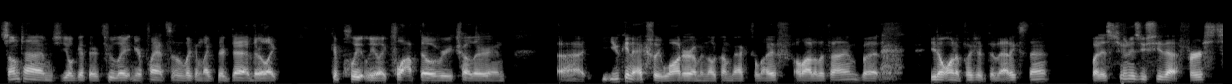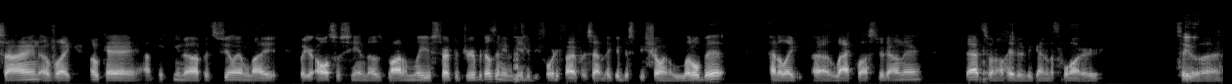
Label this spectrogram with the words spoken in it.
sometimes you'll get there too late and your plants are looking like they're dead. They're like completely like flopped over each other. And uh, you can actually water them and they'll come back to life a lot of the time, but you don't want to push it to that extent. But as soon as you see that first sign of like, okay, I'm picking it up, it's feeling light, but you're also seeing those bottom leaves start to droop. It doesn't even need to be 45%. They could just be showing a little bit, kind of like uh, lackluster down there. That's when I'll hit it again with water to uh,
